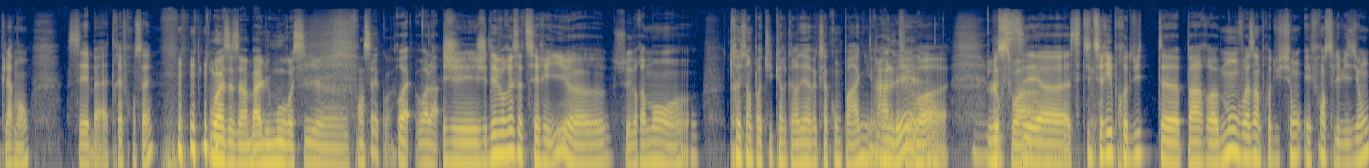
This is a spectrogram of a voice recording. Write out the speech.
Clairement. C'est bah, très français. Ouais, c'est ça. Bah, l'humour aussi euh, français, quoi. Ouais, voilà. J'ai j'ai dévoré cette série. euh, c'est vraiment euh, très sympathique à regarder avec sa compagne. euh, Allez. tu vois. Le Donc, soir. C'est euh, c'est une série produite euh, par euh, Mon Voisin Production et France Télévisions.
